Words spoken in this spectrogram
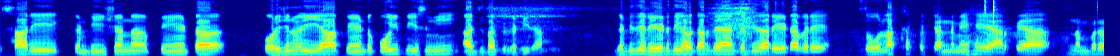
ਸਾਰੀ ਕੰਡੀਸ਼ਨ ਪੇਂਟ origignal ਹੀ ਆ। ਪੇਂਟ ਕੋਈ ਪੀਸ ਨਹੀਂ ਅੱਜ ਤੱਕ ਗੱਡੀ ਦਾ। ਗੱਡੀ ਦੇ ਰੇਟ ਦੀ ਗੱਲ ਕਰਦੇ ਆ, ਗੱਡੀ ਦਾ ਰੇਟ ਆ ਵੀਰੇ 295000 ਰੁਪਇਆ ਨੰਬਰ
